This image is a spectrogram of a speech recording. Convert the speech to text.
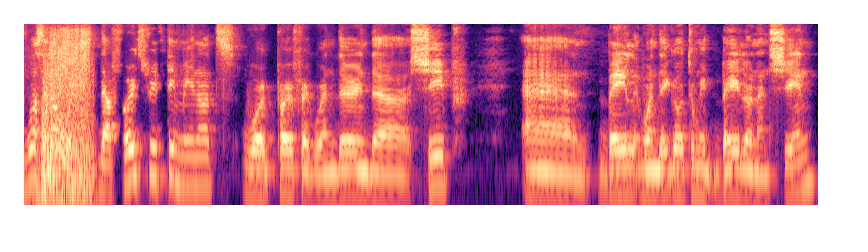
wasn't always. The first 15 minutes were perfect when they're in the ship and Bale when they go to meet Baylan and Shin.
